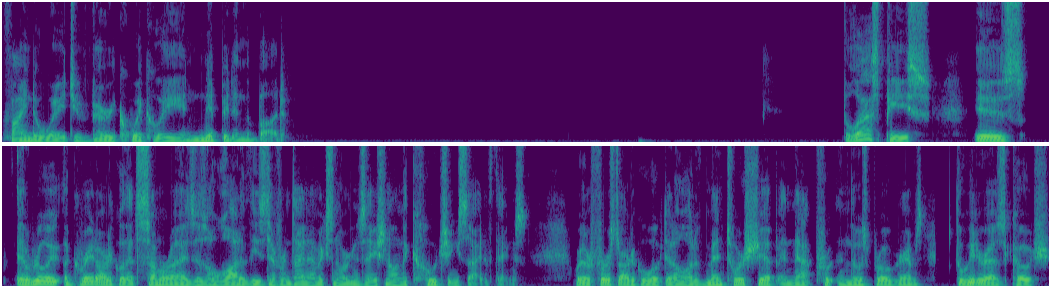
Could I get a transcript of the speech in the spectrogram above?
find a way to very quickly nip it in the bud the last piece is a really a great article that summarizes a lot of these different dynamics in organization on the coaching side of things. Where their first article looked at a lot of mentorship and that pro- and those programs. The Leader as a Coach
